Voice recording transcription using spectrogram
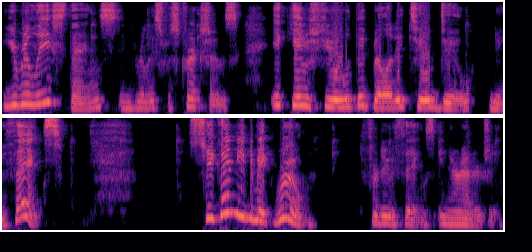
you release things, you release restrictions, it gives you the ability to do new things. So you're going to need to make room for new things in your energy,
